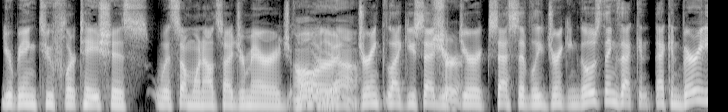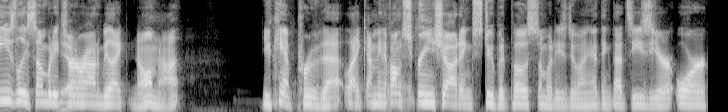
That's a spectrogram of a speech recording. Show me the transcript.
you're being too flirtatious with someone outside your marriage, Oh, or yeah. drink like you said, Sure. you're, you're excessively drinking. Those things that can that can very easily somebody turn around and be like, "No, I'm not." You can't prove that. Like, I mean, if I'm Right. screenshotting stupid posts somebody's doing, I think that's easier. Or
